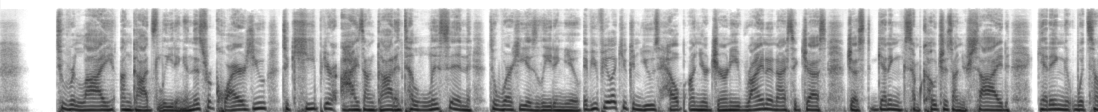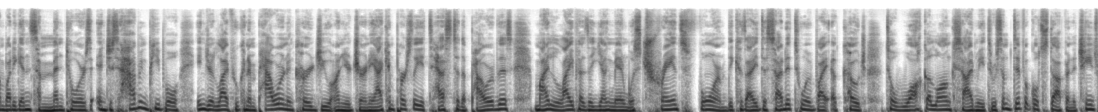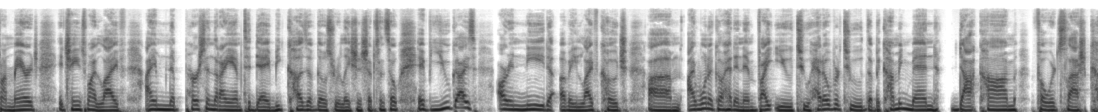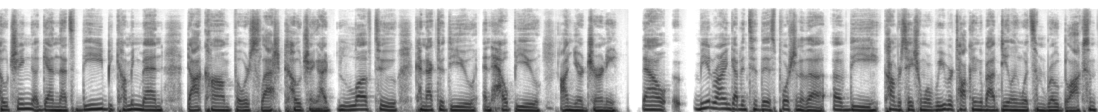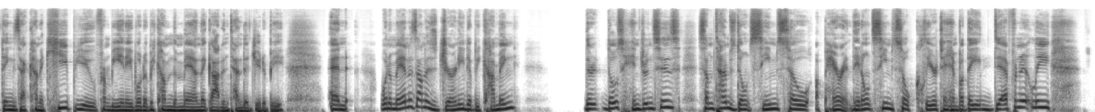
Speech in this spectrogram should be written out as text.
to rely on God's leading. And this requires you to keep your eyes on God and to listen to where He is leading you. If you feel like you can use help on your journey, Ryan and I suggest just getting some coaches on your side, getting with somebody, getting some mentors, and just having people in your life who can empower and encourage you on your journey. I can personally attest to the power of this. My life as a young man was transformed because I decided to invite a coach to walk alongside me through some difficult stuff and it changed my marriage. It changed my life. I am the person that I am today today because of those relationships. And so if you guys are in need of a life coach, um, I want to go ahead and invite you to head over to thebecomingmen.com forward slash coaching. Again, that's thebecomingmen.com forward slash coaching. I'd love to connect with you and help you on your journey. Now, me and Ryan got into this portion of the of the conversation where we were talking about dealing with some roadblocks, some things that kind of keep you from being able to become the man that God intended you to be. And when a man is on his journey to becoming, there, those hindrances sometimes don't seem so apparent. They don't seem so clear to him, but they definitely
